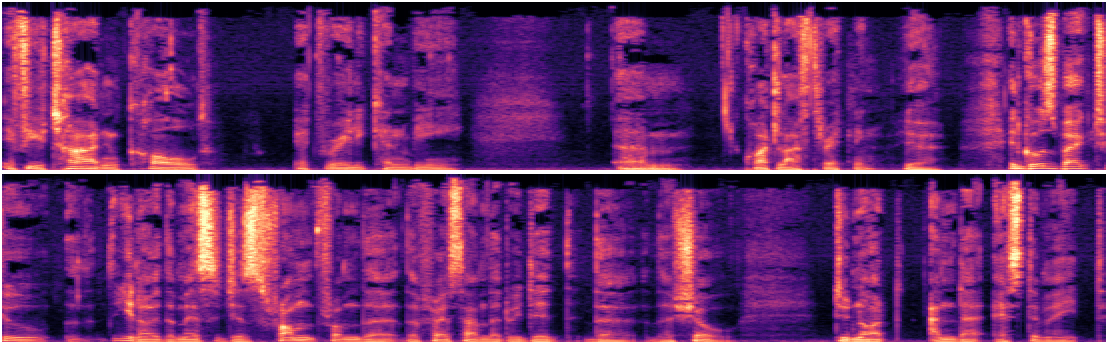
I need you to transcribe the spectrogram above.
If you're tired and cold, it really can be um, quite life threatening. Yeah. It goes back to you know the messages from from the the first time that we did the the show. Do not underestimate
